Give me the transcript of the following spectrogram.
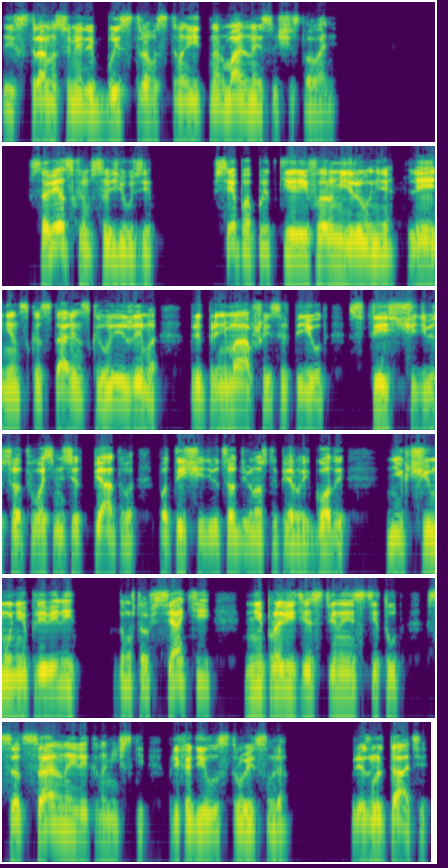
их страны сумели быстро восстановить нормальное существование. В Советском Союзе все попытки реформирования ленинско-сталинского режима, предпринимавшиеся в период с 1985 по 1991 годы, ни к чему не привели, потому что всякий неправительственный институт, социальный или экономический, приходилось строить с нуля. В результате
